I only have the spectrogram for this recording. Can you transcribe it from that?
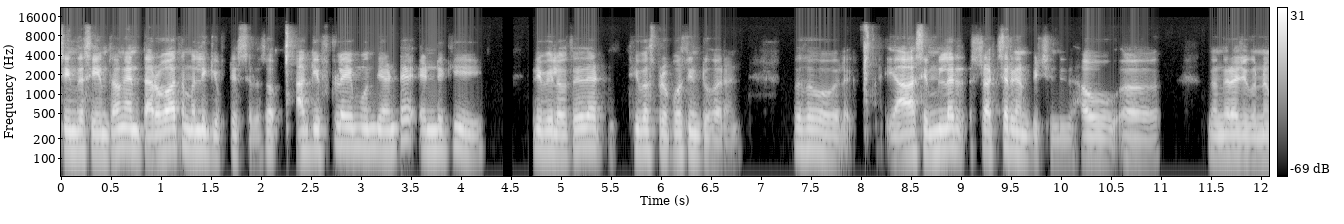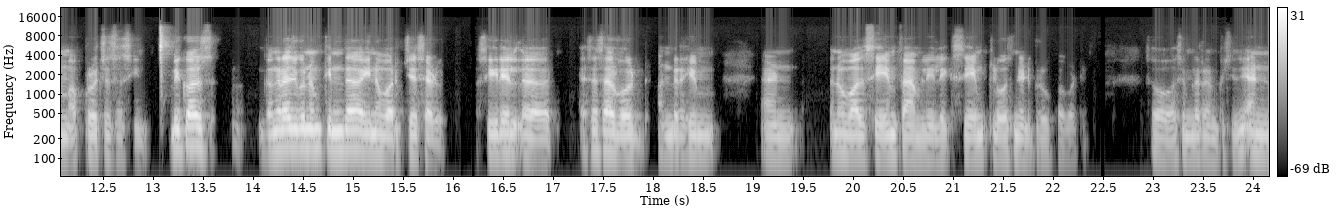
sing the same song and తర్వాత మళ్ళీ గిఫ్ట్ ఇస్తాడు. సో ఆ గిఫ్ట్లో ఏముంది అంటే ఎండ్కి రివీల్ అవుతుంది that he was proposing to her అని. సో లైక్ ఆ సిమిలర్ స్ట్రక్చర్ కనిపించింది. How Gangarajugunnam approaches scene because Gangarajugunnam కింద ఈయన వర్క్ చేశాడు. Serial SSR work under him and you know వాళ్ళ same family like same close net group కాబట్టి. సో సిమిలర్ అనిపించింది and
